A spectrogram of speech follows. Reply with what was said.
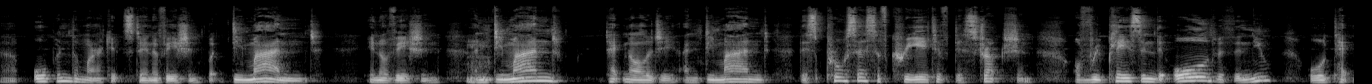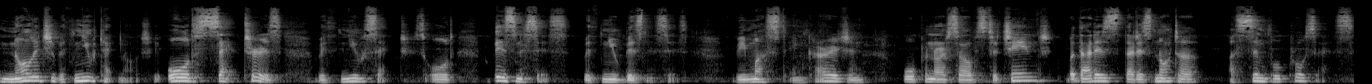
uh, open the markets to innovation, but demand innovation mm-hmm. and demand technology and demand this process of creative destruction, of replacing the old with the new, old technology with new technology, old sectors with new sectors, old businesses with new businesses we must encourage and open ourselves to change, but that is that is not a, a simple process.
